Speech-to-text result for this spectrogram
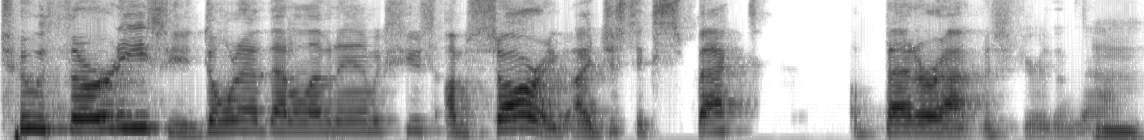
2:30, so you don't have that 11 a.m. excuse. I'm sorry. I just expect a better atmosphere than that. Mm,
